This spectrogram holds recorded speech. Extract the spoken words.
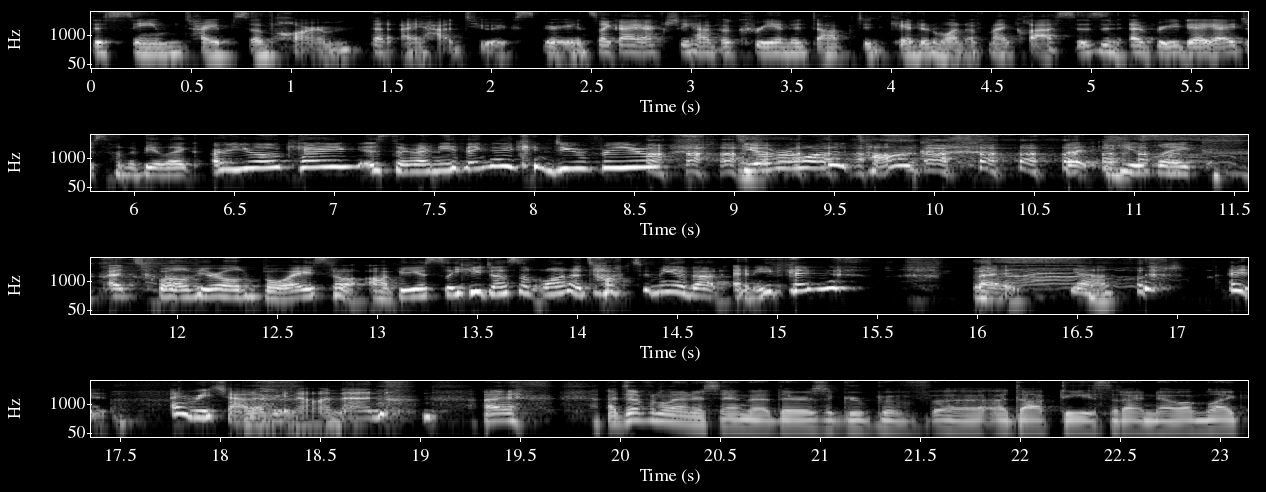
the same types of harm that I had to experience. Like I actually have a Korean adopted kid in one of my classes and every day I just want to be like, "Are you okay? Is there anything I can do for you? Do you ever want to talk?" But he's like a 12-year-old boy, so obviously he doesn't want to talk to me about anything. But yeah. I, I reach out every now and then. I I definitely understand that there is a group of uh, adoptees that I know. I'm like,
